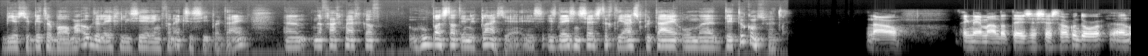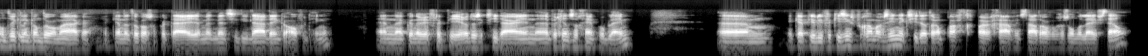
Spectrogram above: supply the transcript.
biertje bitterbal, maar ook de legalisering van ecstasy-partij. Um, dan vraag ik me eigenlijk af, hoe past dat in dit plaatje? Is, is D66 de juiste partij om dit toekomstpunt? Nou, ik neem aan dat D66 ook een, door, een ontwikkeling kan doormaken. Ik ken het ook als een partij met mensen die nadenken over dingen en uh, kunnen reflecteren. Dus ik zie daar in uh, beginsel geen probleem. Um, ik heb jullie verkiezingsprogramma gezien. Ik zie dat er een prachtige paragraaf in staat over gezonde leefstijl.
